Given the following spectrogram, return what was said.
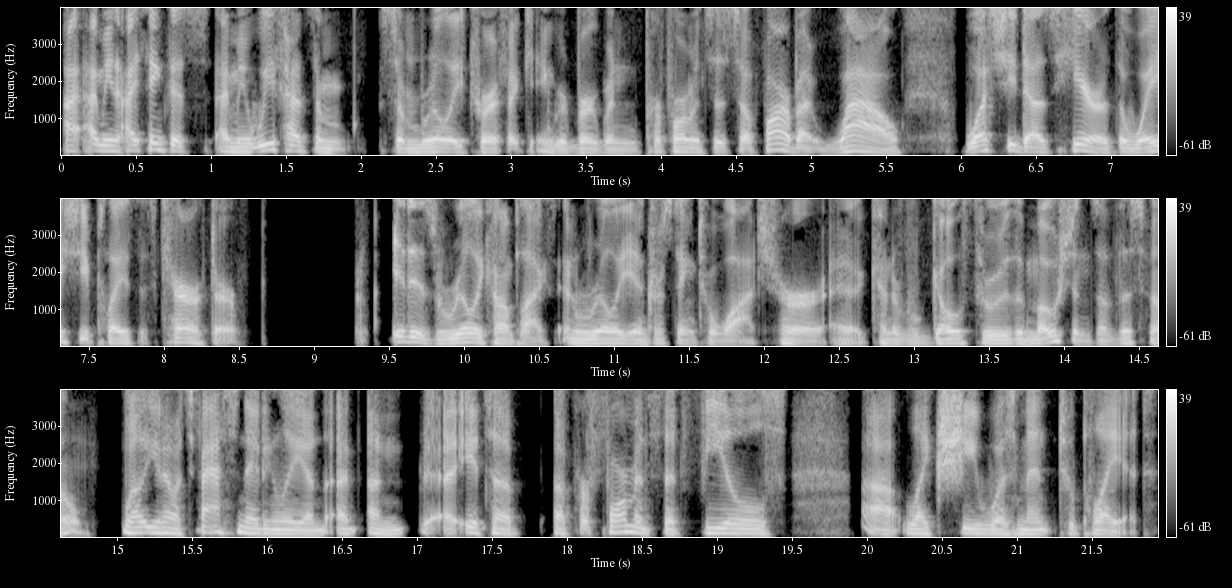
I, I mean i think this i mean we've had some some really terrific ingrid bergman performances so far but wow what she does here the way she plays this character it is really complex and really interesting to watch her uh, kind of go through the motions of this film. Well, you know, it's fascinatingly, and, and, and it's a, a performance that feels uh, like she was meant to play it.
